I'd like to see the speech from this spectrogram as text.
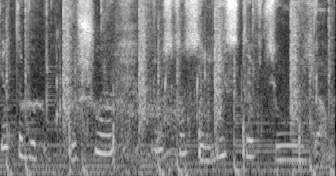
я тебе попрошу просто залізти в цю яму.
